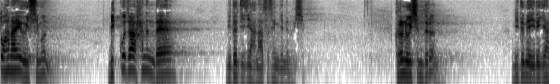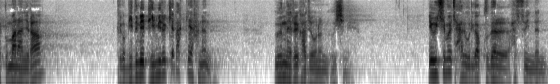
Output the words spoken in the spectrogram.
또 하나의 의심은 믿고자 하는데 믿어지지 않아서 생기는 의심. 그런 의심들은 믿음에 이르게 할 뿐만 아니라 그리고 믿음의 비밀을 깨닫게 하는 은혜를 가져오는 의심이에요. 이 의심을 잘 우리가 구별할 수 있는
